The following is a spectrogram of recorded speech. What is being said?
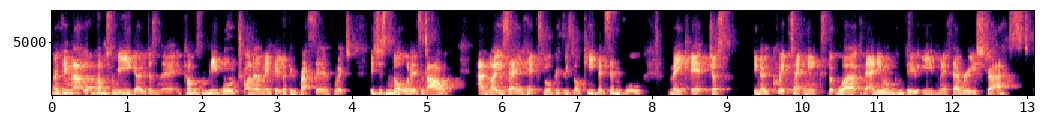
I think that all comes from ego, doesn't it? It comes from people trying to make it look impressive, which is just not what it's about. And like you say, Hicks law, Guthries law, keep it simple, make it just you know quick techniques that work that anyone can do, even if they're really stressed.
